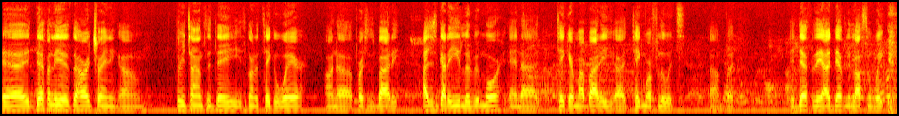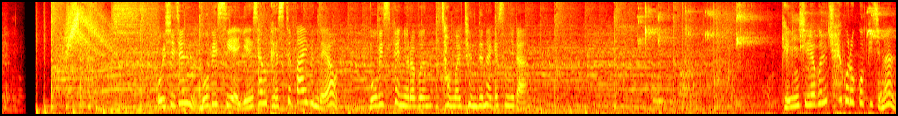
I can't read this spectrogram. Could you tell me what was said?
Yeah, it definitely is the hard training. Um, three times a day is going to take a wear on a person's body. I just got to eat a little bit more and uh, take care of my body, uh, take more fluids. Um, but it definitely, I definitely lost some weight. 올 시즌 모비스의 예상 베스트 5인데요. 모비스 팬 여러분 정말 든든하겠습니다. 개인 실력은 최고로 꼽히지만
